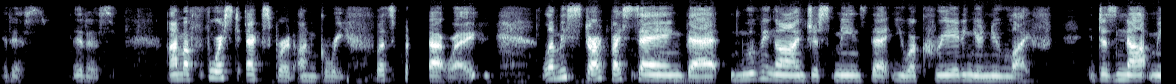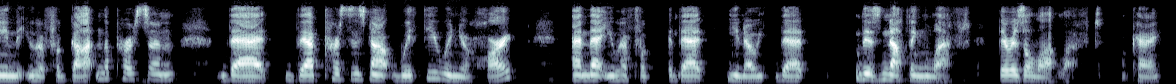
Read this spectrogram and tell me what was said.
It is. It is. I'm a forced expert on grief. Let's put it that way. Let me start by saying that moving on just means that you are creating your new life. It does not mean that you have forgotten the person that that person's not with you in your heart and that you have that you know that there's nothing left. There is a lot left okay?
